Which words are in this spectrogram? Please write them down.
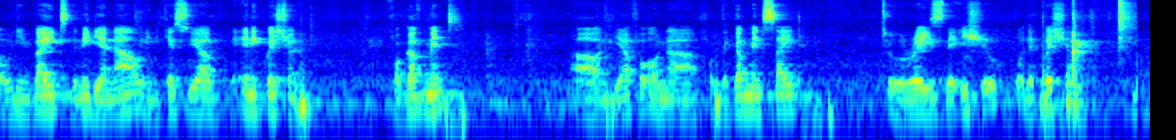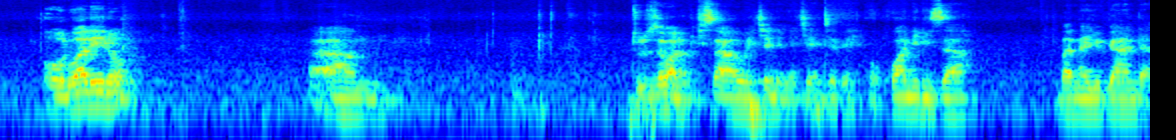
will invite the media now, in case you have any question for government, uh, on behalf of, on, uh, from the government side, to raise the issue or the question. Um, tuzze wano ku kisaawe ekyennyonyi ky'entebe okwaniriza bannayuganda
